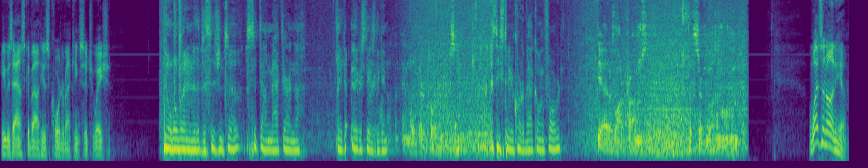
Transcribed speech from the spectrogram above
he was asked about his quarterbacking situation. Bill, what went into the decision to sit down Mac there in the later, later stages of the game? in the third quarter. So, Is he still your quarterback going forward? yeah, there was a lot of problems. It certainly wasn't all him. Wasn't on him.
